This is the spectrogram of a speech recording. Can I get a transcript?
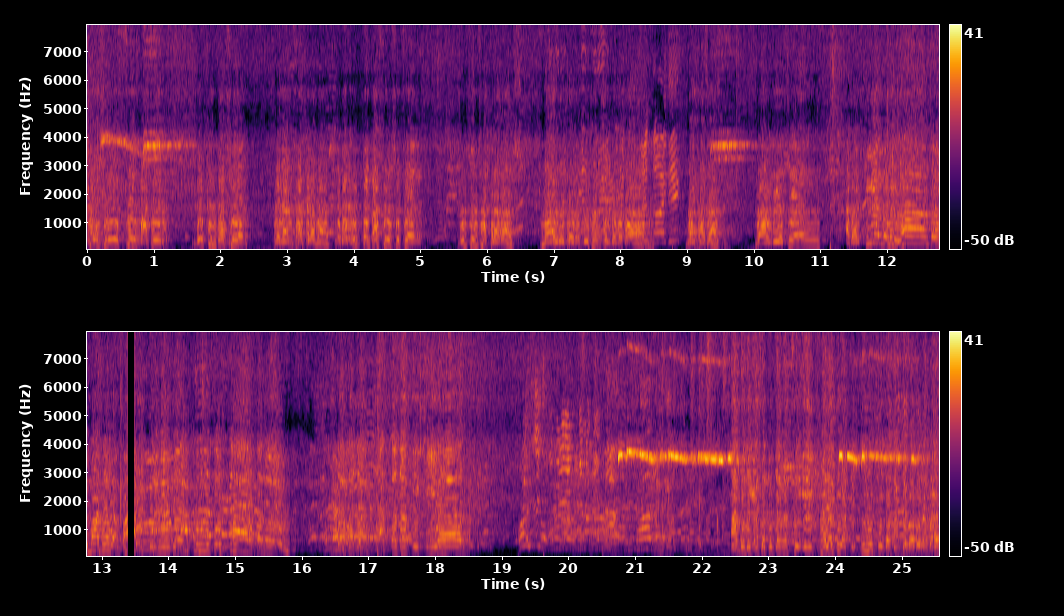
খেলা শুরু হচ্ছে মাঠের দক্ষিণ পাশে প্রধান ছাত্রাবাস এবং উত্তর পাশে এসেছেন মুসলিম ছাত্রাবাস। বল পিছন থেকে বল দেখা যাক। বল দিয়েছেন। আবার ক্লিয়ার করে চেষ্টা ওখানে। দেখা যাক, ধাক্কা আপনাদের কাছে তো জানাচ্ছি, এই খেলাটি আপনি পুরো প্রকার দেখতে পাবেন আবার।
